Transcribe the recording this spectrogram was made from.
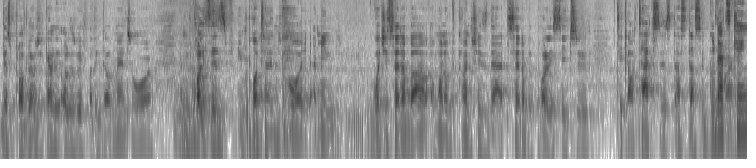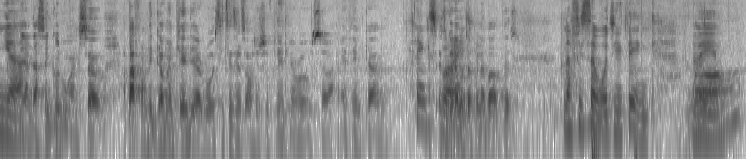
these problems you can't always wait for the government or I mean, policy is important for. I mean, what you said about one of the countries that set up a policy to take out taxes. That's that's a good That's one. Kenya. Yeah, that's a good one. So apart from the government playing their role, citizens also should play their role. So I think um, Thanks, it's, it's good that we're talking about this. Nafisa, what do you think? I mean, Well, I think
